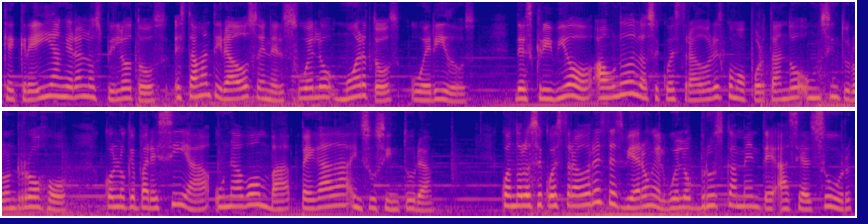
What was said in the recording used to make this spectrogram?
que creían eran los pilotos estaban tirados en el suelo muertos o heridos. Describió a uno de los secuestradores como portando un cinturón rojo, con lo que parecía una bomba pegada en su cintura. Cuando los secuestradores desviaron el vuelo bruscamente hacia el sur,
